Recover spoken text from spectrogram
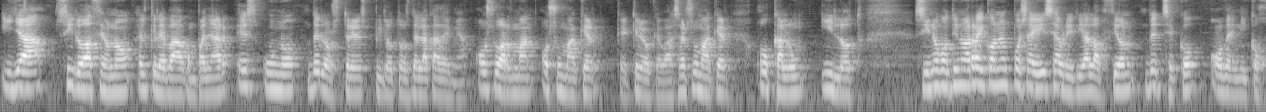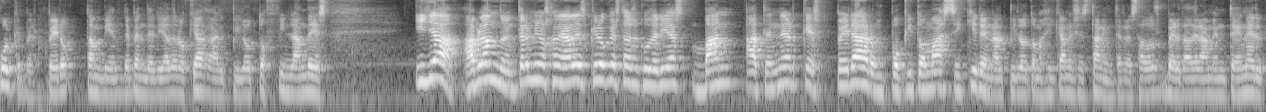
y ya si lo hace o no, el que le va a acompañar es uno de los tres pilotos de la academia, o Swartman o Schumacher, que creo que va a ser Schumacher, o Calum y Lot. Si no continúa Raikkonen, pues ahí se abriría la opción de Checo o de Nico Hulkenberg, pero también dependería de lo que haga el piloto finlandés. Y ya, hablando en términos generales, creo que estas escuderías van a tener que esperar un poquito más si quieren al piloto mexicano y si están interesados verdaderamente en él.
